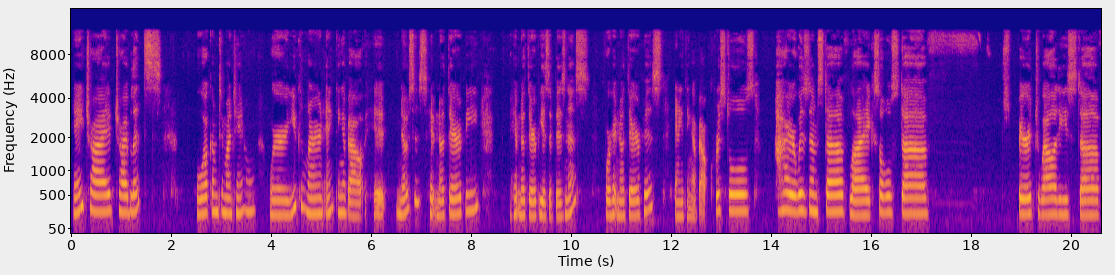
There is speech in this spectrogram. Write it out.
Hey tribe, tribelets. Welcome to my channel where you can learn anything about hypnosis, hypnotherapy, hypnotherapy as a business for hypnotherapists, anything about crystals, higher wisdom stuff like soul stuff, spirituality stuff,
